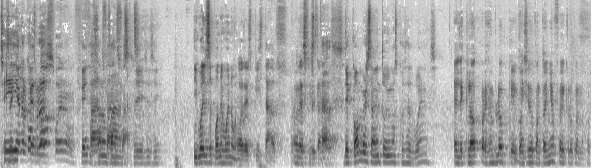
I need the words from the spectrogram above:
Sí, o sea, yo quien lo creo que es compró más fueron Gente- fans, fueron fans, fans. fans. Sí, sí, sí. Igual se pone bueno. O despistados. O despistados. De Converse también tuvimos cosas buenas. El de Claude, por ejemplo, que coincido con Toño, fue creo que el mejor.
